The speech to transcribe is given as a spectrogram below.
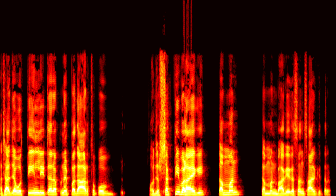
अच्छा जब वो तीन लीटर अपने पदार्थ को, और जब शक्ति बढ़ाएगी, तब मन तब मन भागेगा संसार की तरफ़।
